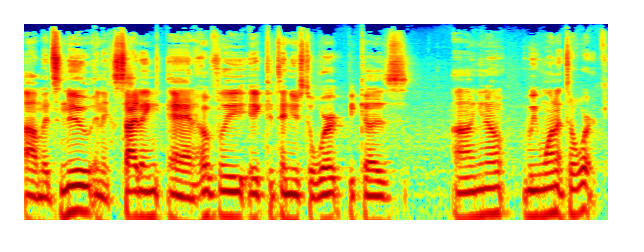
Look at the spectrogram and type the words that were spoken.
Um, it's new and exciting, and hopefully it continues to work because, uh, you know, we want it to work.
